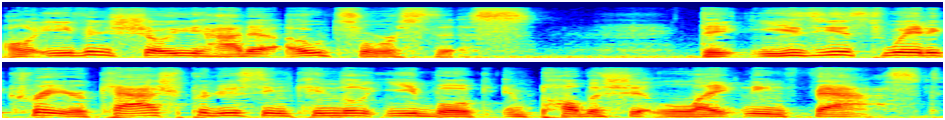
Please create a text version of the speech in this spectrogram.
I'll even show you how to outsource this. The easiest way to create your cash producing Kindle ebook and publish it lightning fast.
